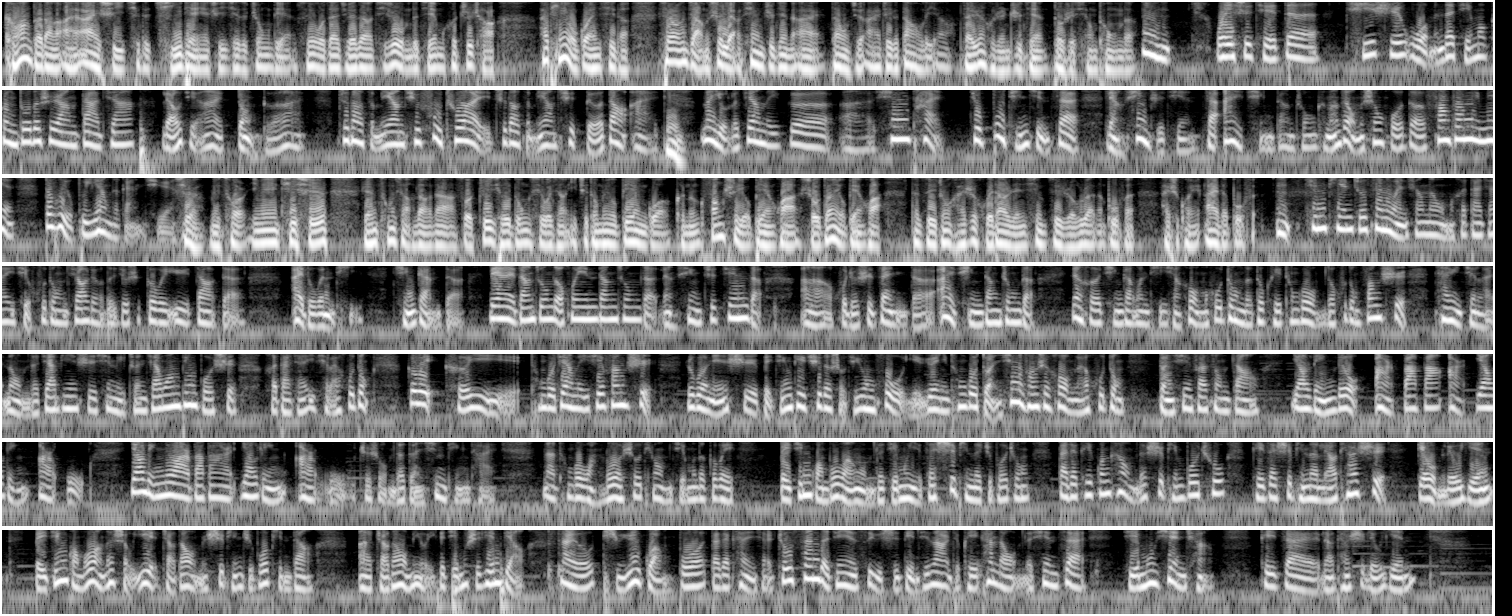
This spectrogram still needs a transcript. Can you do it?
渴望得到的爱，爱是一切的起点，也是一切的终点。所以我在觉得，其实我们的节目和职场还挺有关系的。虽然我们讲的是两性之间的爱，但我觉得爱这个道理啊，在任何人之间都是相通的。嗯，我也是觉得，其实我们的节目更多的是让大家了解爱、懂得爱，知道怎么样去付出爱，也知道怎么样去得到爱。嗯，那有了这样的一个呃心态。就不仅仅在两性之间，在爱情当中，可能在我们生活的方方面面都会有不一样的感觉。是啊，没错，因为其实人从小到大所追求的东西，我想一直都没有变过，可能方式有变化，手段有变化，但最终还是回到人性最柔软的部分，还是关于爱的部分。嗯，今天周三的晚上呢，我们和大家一起互动交流的就是各位遇到的爱的问题。情感的、恋爱当中的、婚姻当中的、两性之间的，啊，或者是在你的爱情当中的任何情感问题，想和我们互动的，都可以通过我们的互动方式参与进来。那我们的嘉宾是心理专家汪斌博士，和大家一起来互动。各位可以通过这样的一些方式，如果您是北京地区的手机用户，也愿意通过短信的方式和我们来互动，短信发送到幺零六二八八二幺零二五。幺零六二八八二幺零二五，这是我们的短信平台。那通过网络收听我们节目的各位，北京广播网我们的节目也在视频的直播中，大家可以观看我们的视频播出，可以在视频的聊天室给我们留言。北京广播网的首页找到我们视频直播频道，啊，找到我们有一个节目时间表，那儿有体育广播，大家看一下周三的今夜思雨时，点击那儿就可以看到我们的现在节目现场，可以在聊天室留言。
